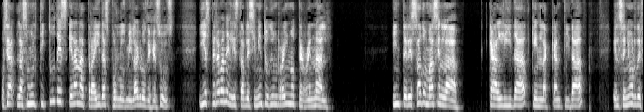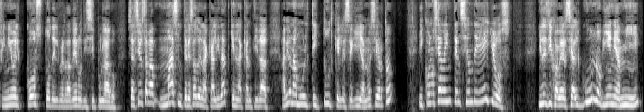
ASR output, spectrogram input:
O sea, las multitudes eran atraídas por los milagros de Jesús y esperaban el establecimiento de un reino terrenal, interesado más en la calidad que en la cantidad, el Señor definió el costo del verdadero discipulado. O sea, el Señor estaba más interesado en la calidad que en la cantidad. Había una multitud que le seguía, ¿no es cierto? Y conocía la intención de ellos. Y les dijo, a ver, si alguno viene a mí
